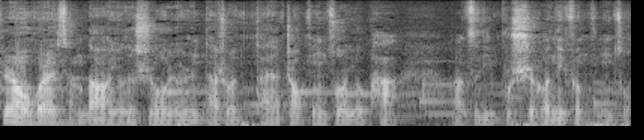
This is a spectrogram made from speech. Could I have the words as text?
这让我忽然想到，有的时候有人他说他要找工作，又怕啊自己不适合那份工作。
